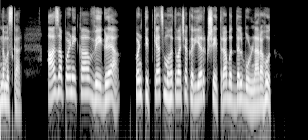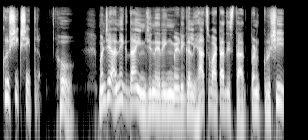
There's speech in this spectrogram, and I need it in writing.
नमस्कार. आज आपण एका वेगळ्या पण तितक्याच महत्त्वाच्या करिअर क्षेत्राबद्दल बोलणार आहोत कृषी क्षेत्र. हो. म्हणजे अनेकदा इंजिनिअरिंग मेडिकल ह्याच वाटा दिसतात पण कृषी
